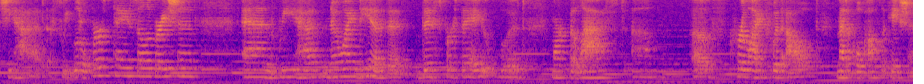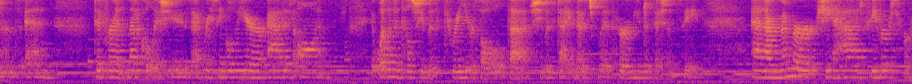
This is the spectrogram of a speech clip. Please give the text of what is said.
she had a sweet little birthday celebration. And we had no idea that this birthday would mark the last um, of her life without medical complications and different medical issues every single year added on. It wasn't until she was three years old that she was diagnosed with her immune deficiency. And I remember she had fevers for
